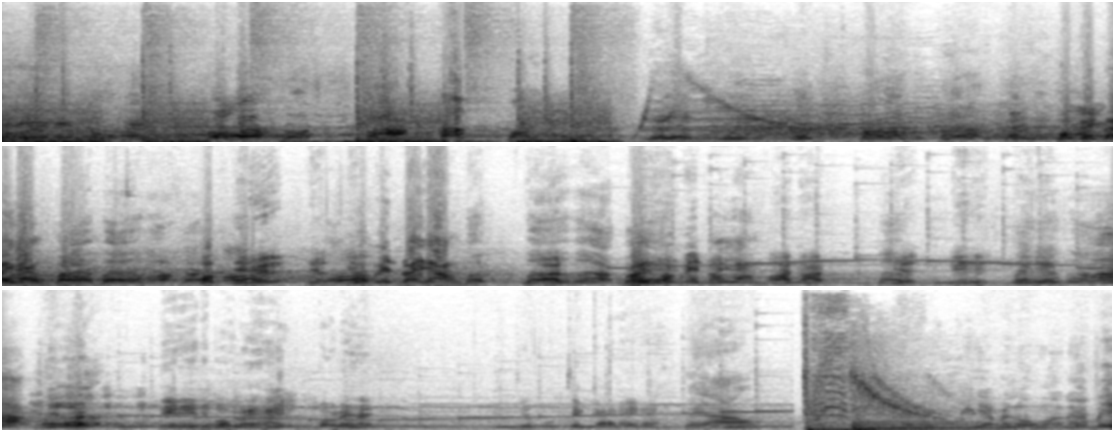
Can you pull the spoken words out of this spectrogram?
เฮ้ยเฮ้ยต้องไปโทษโทษว่าครับไปเดี๋ยวเดี๋ยวเฮ้ยไปแล้วไปแล้วไม่พ่อเป็ดมายังเบอร์เบอร์มาเดี๋ยวเดี๋ยวพ่อเป็ดมายังเบอร์เบอร์ไปพ่อเป็ดมายัง ออดออดเดี๋ยวนี่นี่เบอเดี๋ยวร์เบอร์เบอร์นี่นี่บอกอะไรให้บอกอะไรให้เดี๋ยวผมจัดการให้นะไม่เอาเขียนไม่ลงเหรอเนี่ยไม่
